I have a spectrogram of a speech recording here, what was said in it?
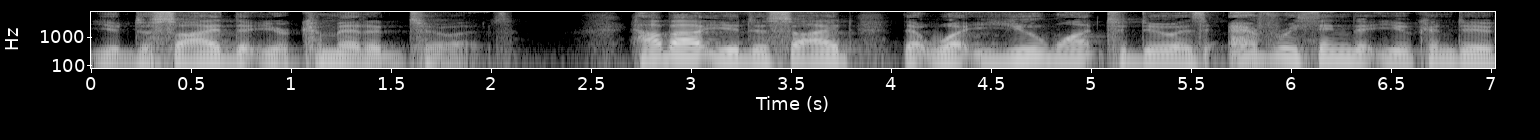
you decide that you're committed to it? How about you decide that what you want to do is everything that you can do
